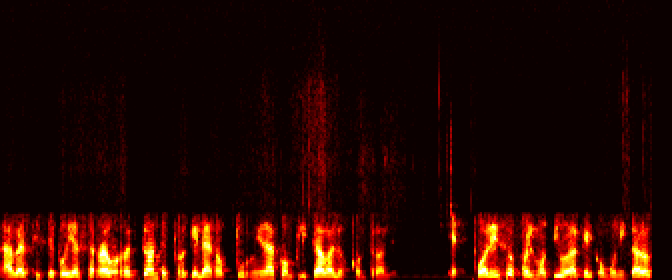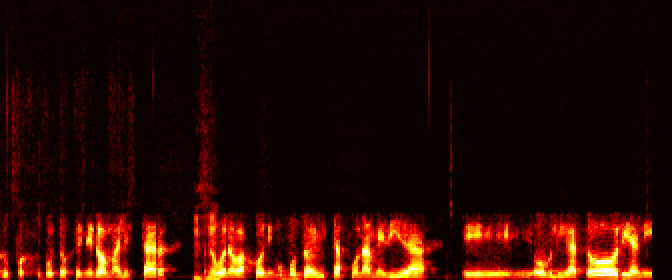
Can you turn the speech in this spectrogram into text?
a ver si se podía cerrar un recto antes porque la nocturnidad complicaba los controles. Eh, por eso fue el motivo de aquel comunicado que por supuesto generó malestar, pero bueno, bajo ningún punto de vista fue una medida eh, obligatoria ni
